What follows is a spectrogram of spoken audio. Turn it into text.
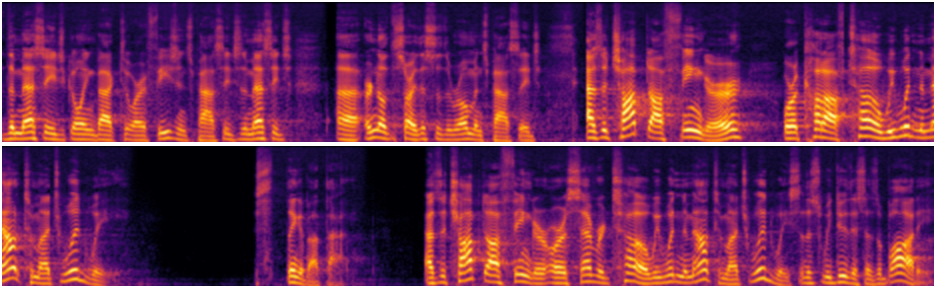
the message, going back to our Ephesians passage, the message, uh, or no, sorry, this is the Romans passage. As a chopped off finger or a cut off toe, we wouldn't amount to much, would we? Just think about that. As a chopped off finger or a severed toe, we wouldn't amount to much, would we? So this, we do this as a body.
